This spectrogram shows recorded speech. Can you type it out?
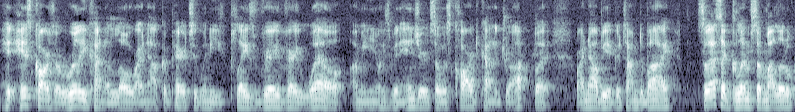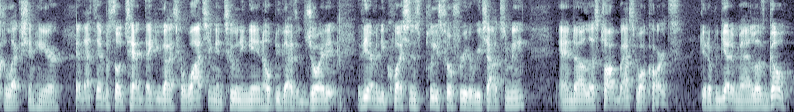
his cards are really kind of low right now compared to when he plays very, very well. I mean, you know, he's been injured, so his card kind of dropped, but right now would be a good time to buy. So that's a glimpse of my little collection here. And that's episode 10. Thank you guys for watching and tuning in. Hope you guys enjoyed it. If you have any questions, please feel free to reach out to me. And uh, let's talk basketball cards. Get up and get it, man. Let's go.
